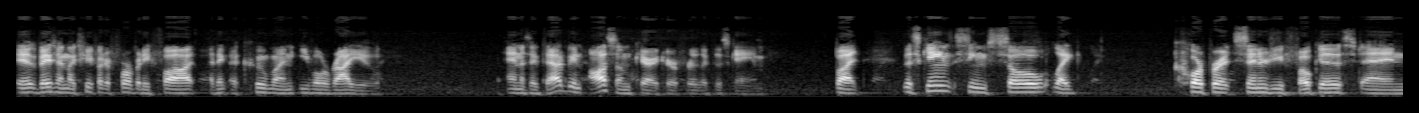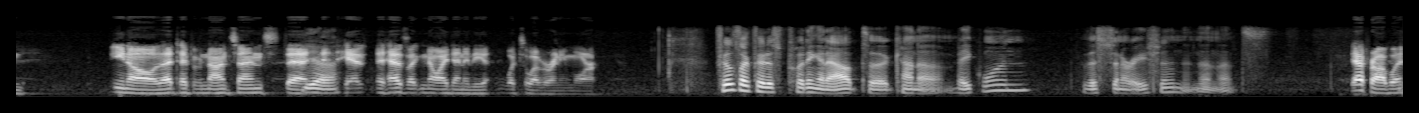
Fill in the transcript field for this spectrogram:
it was based on like Street Fighter Four, but he fought I think Akuma and Evil Ryu. And it's like that would be an awesome character for like this game. But this game seems so like corporate synergy focused and you know that type of nonsense that Yeah. it, has, it has like no identity whatsoever anymore. Feels like they're just putting it out to kind of make one for this generation, and then that's. Yeah, probably.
